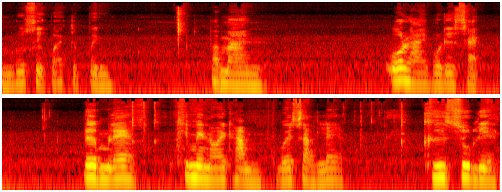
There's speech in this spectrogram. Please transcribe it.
ำรู้สึกว่าจะเป็นประมาณ โอ้หลายบริษัท เริ่มแรกที่ไม่น้อยทำบริษัทแรก คือสุเรียน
